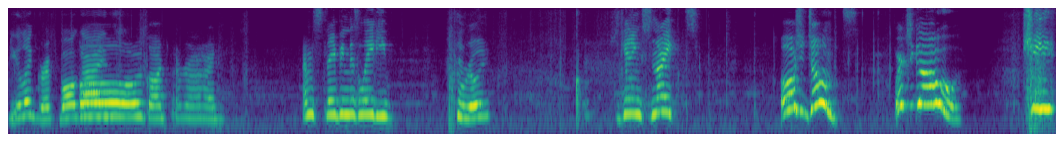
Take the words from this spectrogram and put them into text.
Do you like Grifball, guys? Oh god, I gotta hide. I'm sniping this lady. really? She's getting sniped. Oh, she jumped. Where'd she go? She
